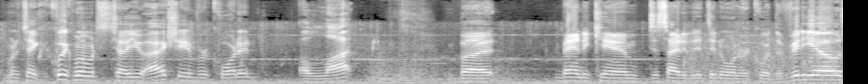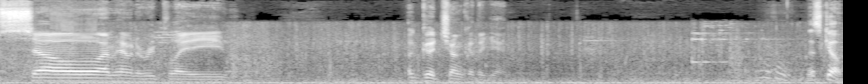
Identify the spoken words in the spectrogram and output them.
I'm going to take a quick moment to tell you I actually have recorded a lot, but Bandicam decided it didn't want to record the video, so I'm having to replay a good chunk of the game. Let's go.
